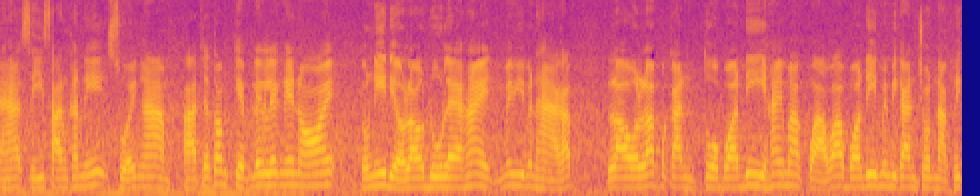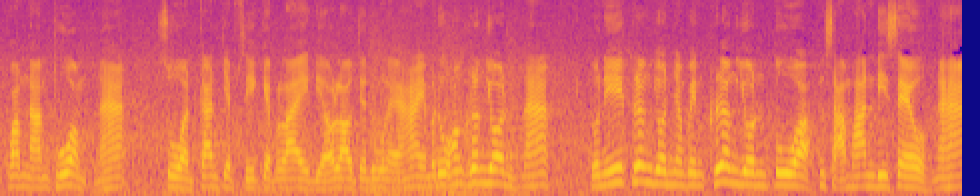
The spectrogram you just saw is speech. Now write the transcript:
นะฮะสีสันคันนี้สวยงาม อาจจะต้องเก็บเล็กๆน้อยๆตรงนี้เดี๋ยวเราดูแลให้ไม่มีปัญหาครับ เรารับประกันตัวบอดี้ให้มากกว่าว่าบอดี้ไม่มีการชนหนักพลิกคว่ำน้ำท่วมนะฮะส่วนการเก็บสีเก็บอะไรเดี๋ยวเราจะดูแลให้มาดูห้องเครื่องยนต์นะฮะตัวนี้เครื่องยนต์ยังเป็นเครื่องยนต์ตัว 3,000 ดีเซลนะฮะ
